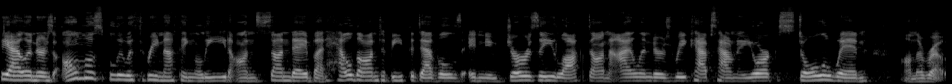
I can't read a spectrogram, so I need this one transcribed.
The Islanders almost blew a 3 0 lead on Sunday, but held on to beat the Devils in New Jersey. Locked On Islanders recaps how New York stole a win on the road.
